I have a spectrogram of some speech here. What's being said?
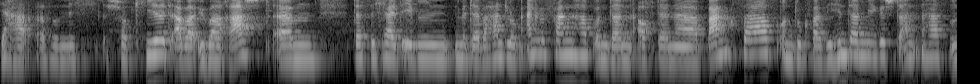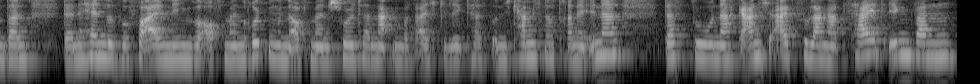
ja, also nicht schockiert, aber überrascht. Ähm, dass ich halt eben mit der Behandlung angefangen habe und dann auf deiner Bank saß und du quasi hinter mir gestanden hast und dann deine Hände so vor allen Dingen so auf meinen Rücken und auf meinen Schulter-Nackenbereich gelegt hast. Und ich kann mich noch daran erinnern, dass du nach gar nicht allzu langer Zeit irgendwann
